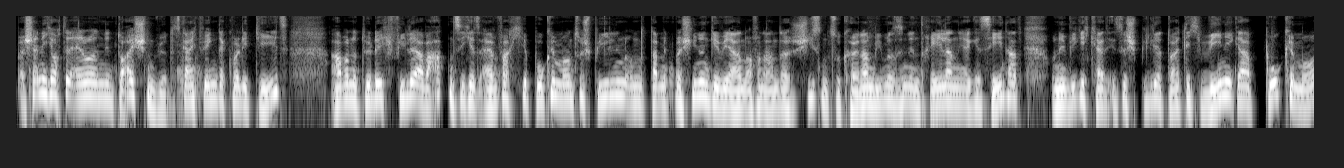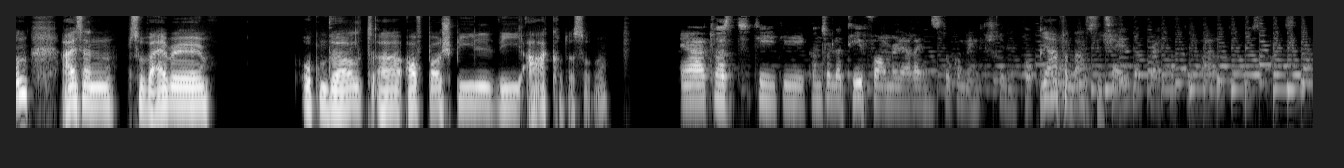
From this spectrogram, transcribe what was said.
wahrscheinlich auch den einen oder anderen enttäuschen würde. Das ist gar nicht wegen der Qualität, aber natürlich viele erwarten sich jetzt einfach hier Pokémon zu spielen und damit Maschinengewehren aufeinander schießen zu können, wie man es in den Trailern ja gesehen hat. Und in Wirklichkeit ist das Spiel ja deutlich weniger Pokémon als ein Survival Open World äh, Aufbauspiel wie Ark oder so. Ne? Ja, du hast die, die Consola T-Formel ins Dokument geschrieben. Pokémon ja, fantastisch. Zelda Breath of the Wild.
